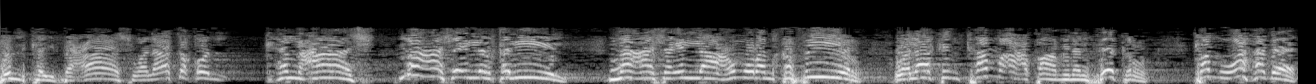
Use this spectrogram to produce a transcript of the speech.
قل كيف عاش ولا تقل. كم عاش؟ ما عاش إلا القليل. ما عاش إلا عمرا قصير. ولكن كم أعطى من الفكر؟ كم وهب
